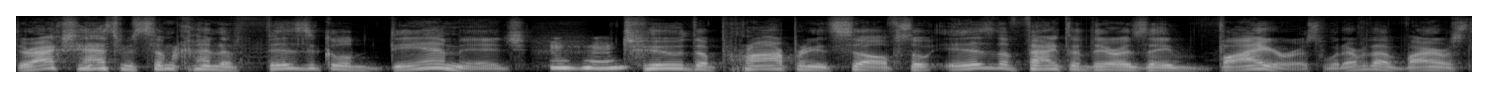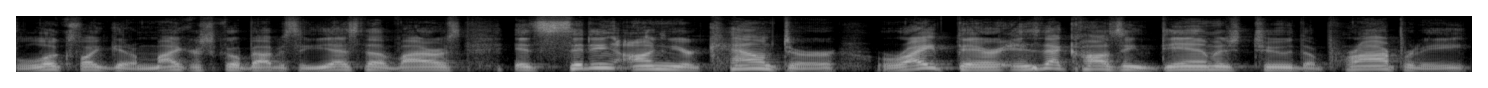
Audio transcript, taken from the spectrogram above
there actually has to be some kind of physical damage mm-hmm. to the property itself. So is the fact that there is a virus, whatever that virus looks like, get a microscope out and say, yes, that virus, it's sitting on your counter right there. Is that causing damage to the property?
